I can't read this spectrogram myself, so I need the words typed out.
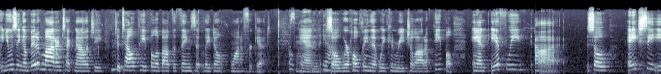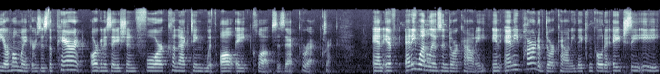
using a bit of modern technology to tell people about the things that they don't want to forget. And so we're hoping that we can reach a lot of people. And if we, uh, so HCE, or Homemakers, is the parent organization for connecting with all eight clubs, is that correct? Correct. And if anyone lives in Door County, in any part of Door County, they can go to HCE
